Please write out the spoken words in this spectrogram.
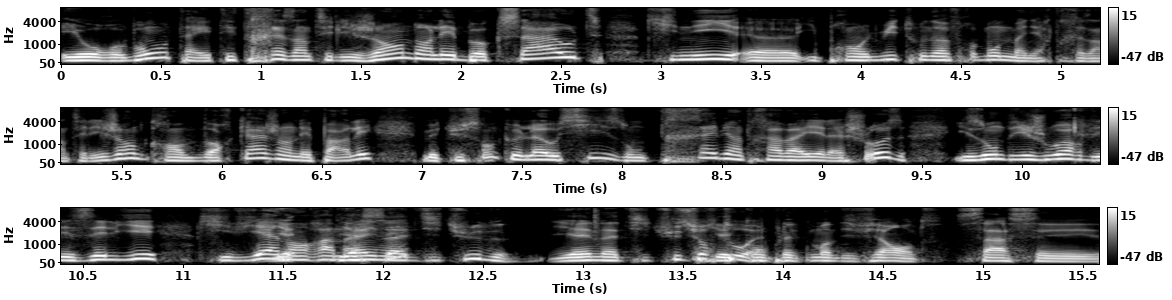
Et au rebond, tu as été très intelligent dans les box-out. Kini, il prend 8 ou 9 rebonds de manière très intelligente. Grand Vorka, j'en ai parlé, mais tu sens que là aussi, ils ont très bien travaillé la chose. Ils ont des joueurs, des ailiers qui viennent en ramasser. Il y a une attitude, il y a une attitude qui est complètement différente. Ça, c'est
